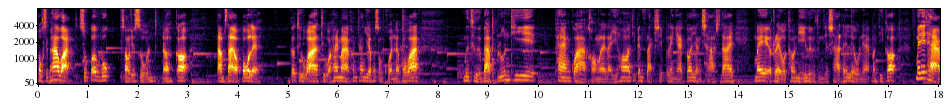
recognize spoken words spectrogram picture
65 วัตต์ Super v o o k 2.0 เนอะก็ตามสไตล์ Oppo เลย ก็ถือว่าถือว่าให้มาค่อนข้างเยอะพอสมควรนะเพราะว่ามือถือแบบรุ่นที่แพงกว่าของหลาย ๆ ยี่ห้อที่เป็นแฟลกชิพอะไรเงี้ยก็ยังชาร์จได้ไม่เร็วเท่านี้หรือถึงจะชาร์จได้เร็วเนี่ยบางทีก็ไม่ได้แถม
